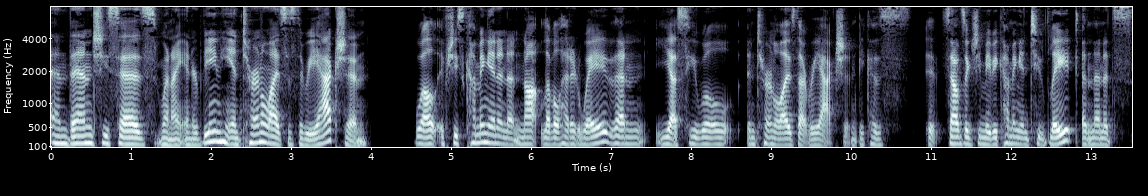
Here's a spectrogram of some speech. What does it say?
And then she says, when I intervene, he internalizes the reaction. Well, if she's coming in in a not level headed way, then yes, he will internalize that reaction because it sounds like she may be coming in too late and then it's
